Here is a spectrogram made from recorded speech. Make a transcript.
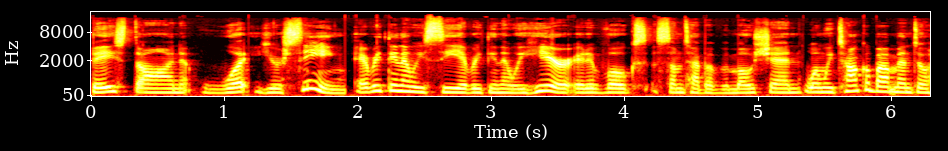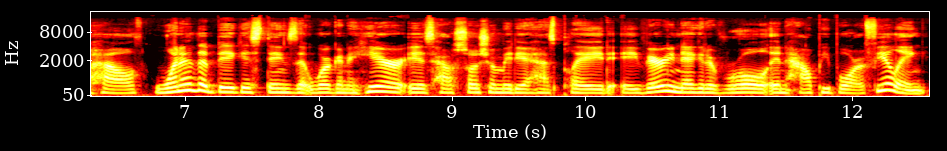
based on what you're seeing. Everything that we see, everything that we hear, it evokes some type of emotion. When we talk about mental health, one of the biggest things that we're going to hear is how social media has played a very negative role in how people are feeling.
